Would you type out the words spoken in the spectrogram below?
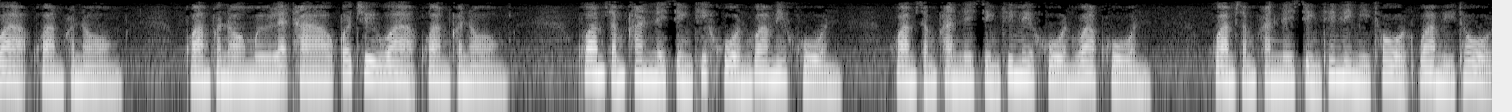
ว่าความขนอง ความขนองมือและเท้าก็ชื่อว่าความขนอง ความสำคัญในสิ่งที่ควรว่าไม่ควร ความสำคัญในสิ่งที่ไม่ควรว่าควร ความสำคัญในสิ่งที่ไม่มีโทษว่ามีโทษ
